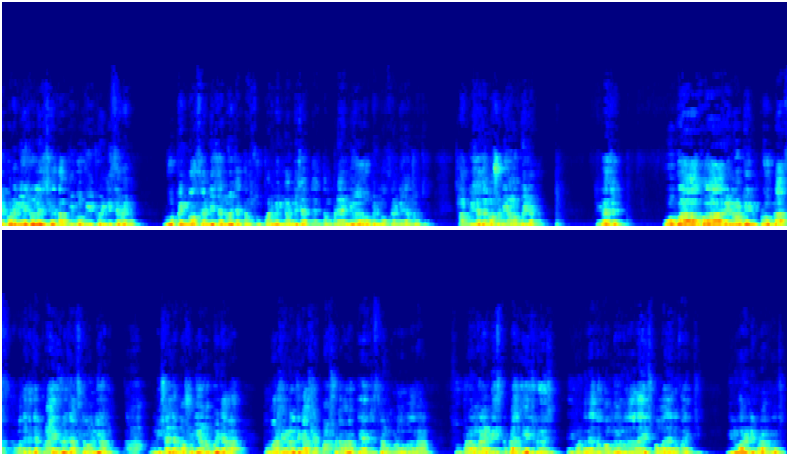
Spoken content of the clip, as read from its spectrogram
এরপরে নিয়ে চলে এসেছে দাদা Vivo V twenty seven open box condition রয়েছে একদম সুপার মেন কন্ডিশন একদম brand new open box condition রয়েছে। ছাব্বিশ হাজার নশো নিরানব্বই টাকা। ঠিক আছে? ও রেনো টেন প্রো প্লাস আমাদের কাছে প্রাইস রয়েছে আজকে অনলি অন উনিশ হাজার নশো নিরানব্বই টাকা। তোমার চ্যানেল থেকে আসলে পাঁচশো টাকা ক্যাশ ডিসকাউন্ট করে দেবো দাদা। Super AMOLED display plus edge রয়েছে এই ফোনটা এত কম দামের মধ্যে দাদা এজ পাওয়া যায় না five G in warranty product রয়েছে।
